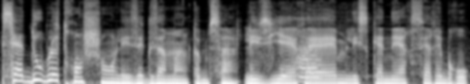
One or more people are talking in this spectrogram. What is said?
c'est à double tranchant les examens comme ça, les IRM, les scanners cérébraux,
